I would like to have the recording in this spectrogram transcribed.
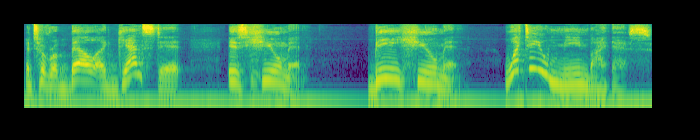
and to rebel against it is human. Be human. What do you mean by this?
